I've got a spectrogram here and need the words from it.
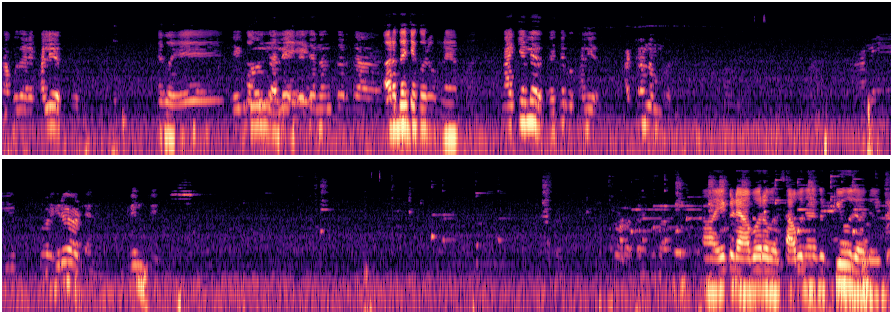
साबुदाणे खाली असतो हे बघ, हे एक दोन झाले साबुदाणे त्याच्यानंतर त्या अर्ध्याचे करू नाही आपण. नाही केले आहेत याचे पण खाली अठरा नंबर. आणि हिरवे वाटाणे ग्रीन पीस हा इकडे हा बरोबर. साबुदाण्याचं क्यू झालं इकडे.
